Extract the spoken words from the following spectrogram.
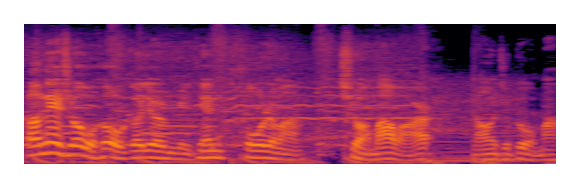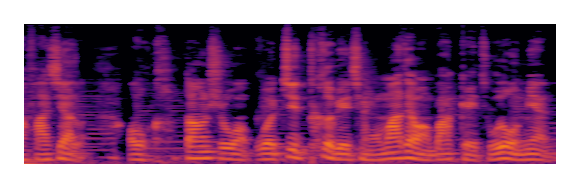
然后那时候我和我哥就是每天偷着嘛去网吧玩。然后就被我妈发现了，我靠！当时我我记得特别清，我妈在网吧给足了我面子。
